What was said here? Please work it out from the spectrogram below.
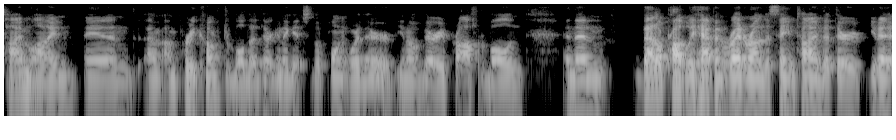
timeline, and I'm, I'm pretty comfortable that they're going to get to the point where they're you know very profitable, and and then that'll probably happen right around the same time that they're you know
